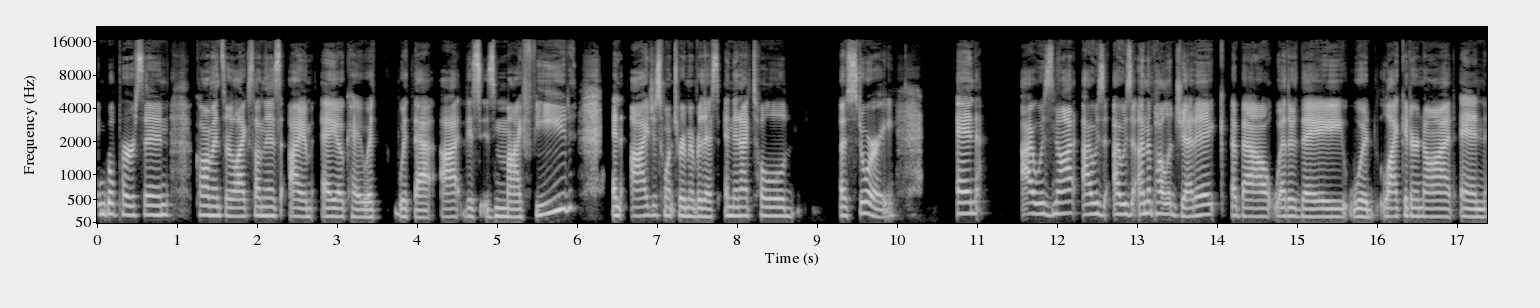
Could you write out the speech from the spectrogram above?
single person comments or likes on this, I am a okay with with that. I this is my feed and I just want to remember this. And then I told a story. And I was not I was I was unapologetic about whether they would like it or not and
